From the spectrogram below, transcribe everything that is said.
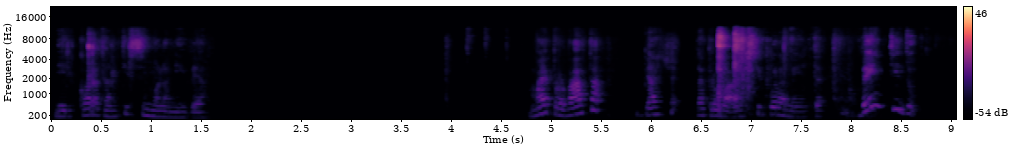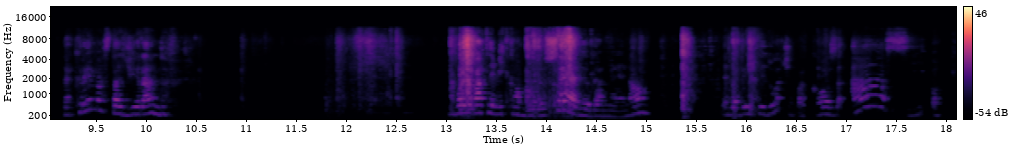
Mi ricorda tantissimo la Nivea. Mai provata? Mi piace da provare sicuramente. 22 la crema sta girando. Volevate mica un video serio da me no? nella 22 c'è qualcosa. Ah sì ok.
